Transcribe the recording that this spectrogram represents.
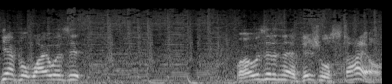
Yeah, but why was it? Why was it in that visual style?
